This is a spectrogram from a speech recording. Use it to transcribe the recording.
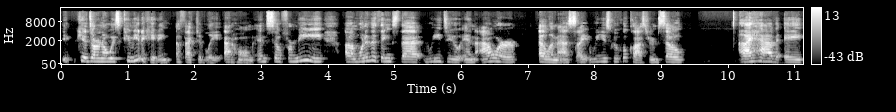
it, kids aren't always communicating effectively at home. And so for me, um, one of the things that we do in our LMS, I, we use Google Classroom. So I have a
